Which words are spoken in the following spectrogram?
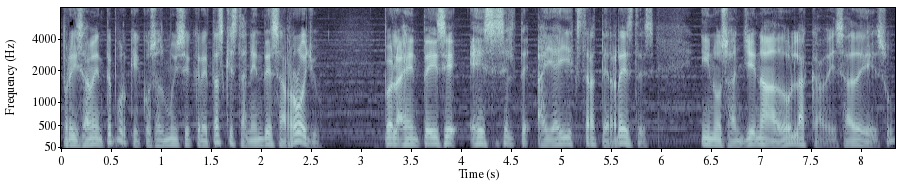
Precisamente porque hay cosas muy secretas que están en desarrollo. Pero la gente dice, ese es el ahí hay extraterrestres. Y nos han llenado la cabeza de eso.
